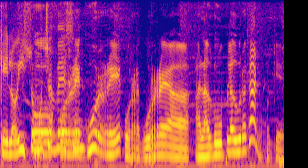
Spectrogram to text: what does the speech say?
que lo hizo o, muchas o veces recurre, o recurre a, a la dupla de Huracán, porque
